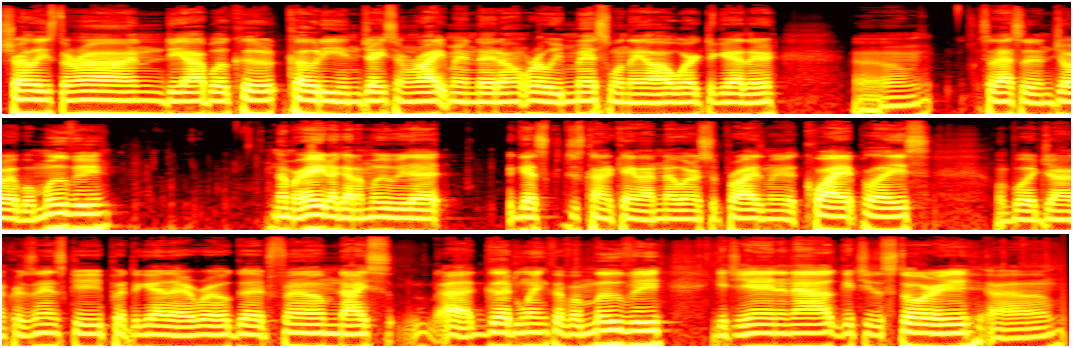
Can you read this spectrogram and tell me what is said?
Charlize Theron, Diablo Co- Cody, and Jason Reitman. They don't really miss when they all work together. Um, so that's an enjoyable movie. Number eight, I got a movie that I guess just kind of came out of nowhere and surprised me. A Quiet Place. My boy John Krasinski put together a real good film. Nice, uh, good length of a movie. Get you in and out. Get you the story. Um,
